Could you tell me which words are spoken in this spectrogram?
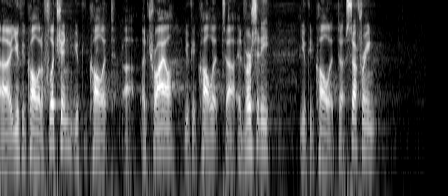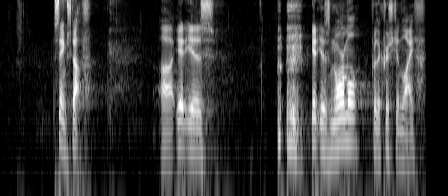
Uh, you could call it affliction, you could call it uh, a trial, you could call it uh, adversity, you could call it uh, suffering. Same stuff. Uh, it is it is normal for the Christian life.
